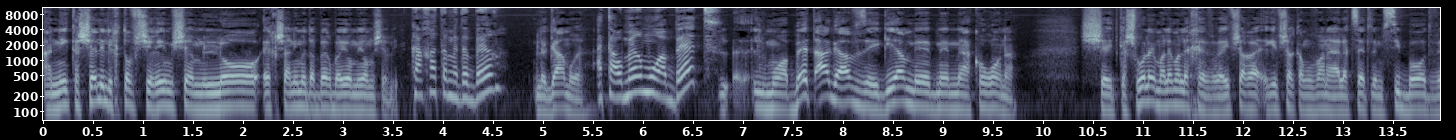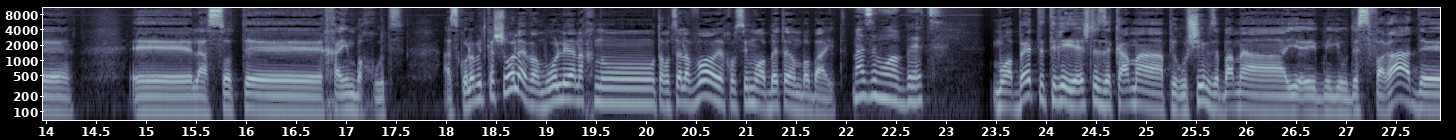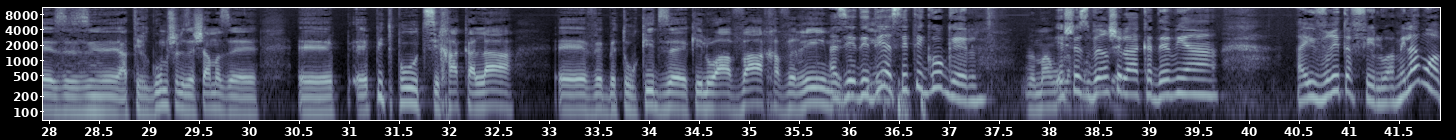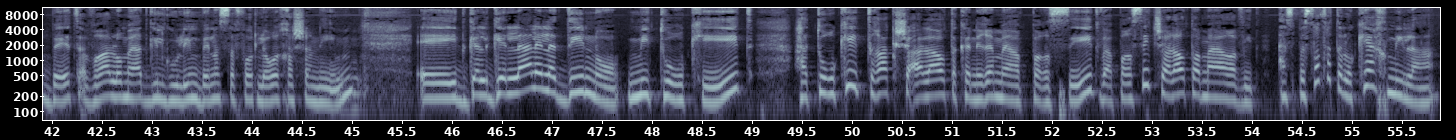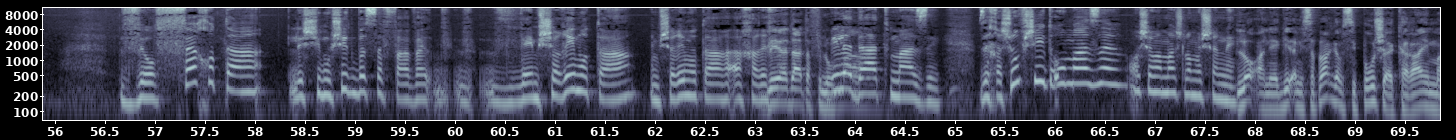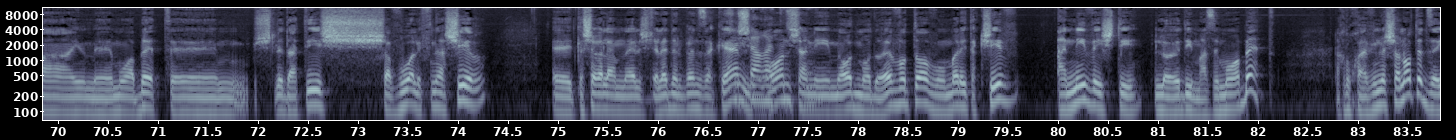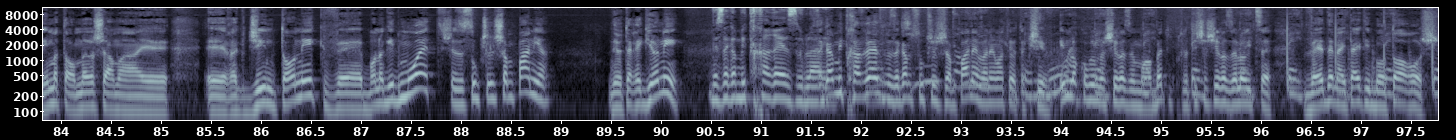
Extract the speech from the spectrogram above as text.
אני, קשה לי לכתוב שירים שהם לא איך שאני מדבר ביום-יום שלי. ככה אתה מדבר? לגמרי. אתה אומר מועבט? מועבט, אגב, זה הגיע מהקורונה. שהתקשרו אליי מלא מלא חבר'ה, אי אפשר, אי אפשר כמובן היה לצאת למסיבות ולעשות אה, חיים בחוץ. אז כולם התקשרו אליי ואמרו לי, אנחנו, אתה רוצה לבוא, אנחנו עושים מועבט היום בבית. מה זה מועבט? מועבט, תראי, יש לזה כמה פירושים, זה בא מה, מיהודי ספרד, אה, זה, זה, התרגום של זה שם זה אה, אה, פטפוט, שיחה קלה, אה, ובטורקית זה כאילו אהבה, חברים. אז ידידי, עשיתי גוגל. יש הסבר? של האקדמיה העברית אפילו. המילה מועבט עברה לא מעט גלגולים בין השפות לאורך השנים. אה, התגלגלה ללדינו מטורקית, הטורקית רק שאלה אותה כנראה מהפרסית, והפרסית שאלה אותה מהערבית. אז בסוף אתה לוקח מילה והופך אותה לשימושית בשפה, ו- והם שרים אותה, הם שרים אותה אחריך. בלי לדעת אפילו בלי מה. לדעת מה זה. זה חשוב שידעו מה זה, או שממש לא משנה? לא, אני אגיד, אני אספר לך גם סיפור שקרה עם, ה, עם אה, מועבט. אה, שלדעתי שבוע לפני השיר, אה, התקשר אליי המנהל של עדן בן זקן, לירון. שאני מאוד מאוד אוהב אותו, והוא אומר לי, תקשיב, אני ואשתי לא יודעים מה זה מועבט. אנחנו חייבים לשנות את זה. אם אתה אומר שם אה, אה, רק ג'ין טוניק ובוא נגיד מועט, שזה סוג של שמפניה. זה יותר הגיוני. וזה גם מתחרז אולי. זה גם מתחרז וזה גם סוג של שמפניה, ואני אמרתי לו, תקשיב, אם לא קוראים לשיר הזה מועבט, מבחינתי שהשיר הזה לא יצא. ועדן הייתה איתי באותו הראש.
